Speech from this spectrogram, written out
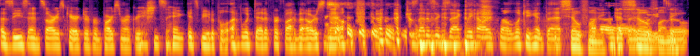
Aziz Ansari's character from Parks and Recreation saying, "It's beautiful. I've looked at it for five hours now." Because that is exactly how I felt looking at that. It's so funny. Uh, at that so tweet, funny. so-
